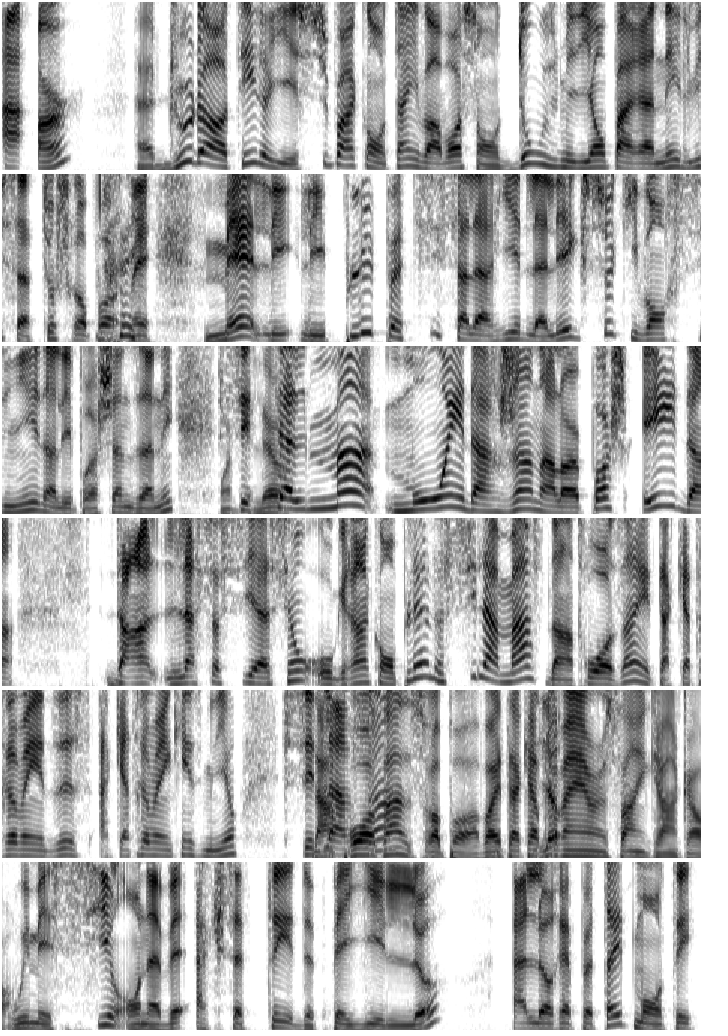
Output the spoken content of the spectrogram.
à un, euh, Drew Doughty, là, il est super content. Il va avoir son 12 millions par année. Lui, ça touchera pas. mais mais les, les plus petits salariés de la Ligue, ceux qui vont signer dans les prochaines années, Ouais, c'est tellement moins d'argent dans leur poche et dans dans l'association au grand complet, là, si la masse dans trois ans est à 90, à 95 millions, c'est Dans trois ans, elle ne sera pas. Elle va être à 81,5 encore. Oui, mais si on avait accepté de payer là, elle aurait peut-être monté.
